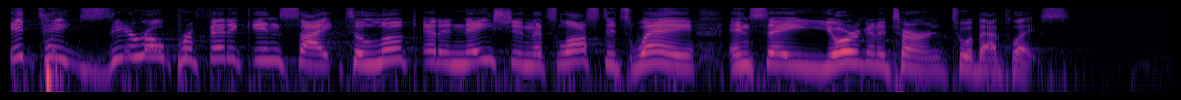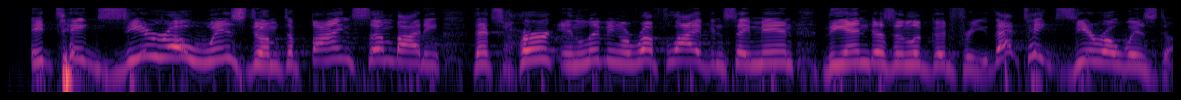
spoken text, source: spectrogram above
It takes zero prophetic insight to look at a nation that's lost its way and say, You're going to turn to a bad place. It takes zero wisdom to find somebody that's hurt and living a rough life and say, Man, the end doesn't look good for you. That takes zero wisdom.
